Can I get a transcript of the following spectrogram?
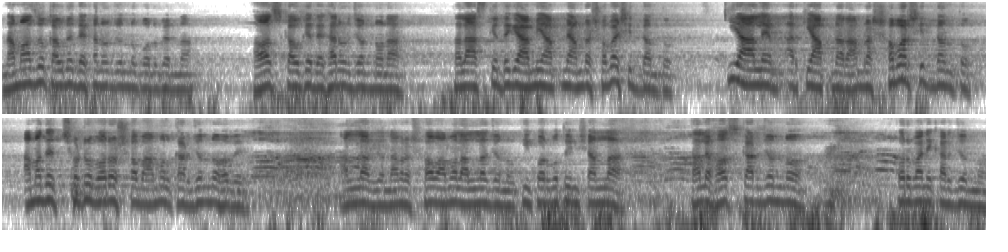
নামাজও কাউরে দেখানোর জন্য পড়বেন না। হজ কাউকে দেখানোর জন্য না। তাহলে আজকে থেকে আমি, আপনি, আমরা সবাই সিদ্ধান্ত। কি আলেম আর কি আপনারা? আমরা সবার সিদ্ধান্ত। আমাদের ছোট, বড় সব আমল কার জন্য হবে? আল্লাহর জন্য। আমরা সব আমল আল্লাহর জন্য। কি করব তো ইনশাল্লাহ তাহলে হজ কার জন্য? কোরবানি কার জন্য?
